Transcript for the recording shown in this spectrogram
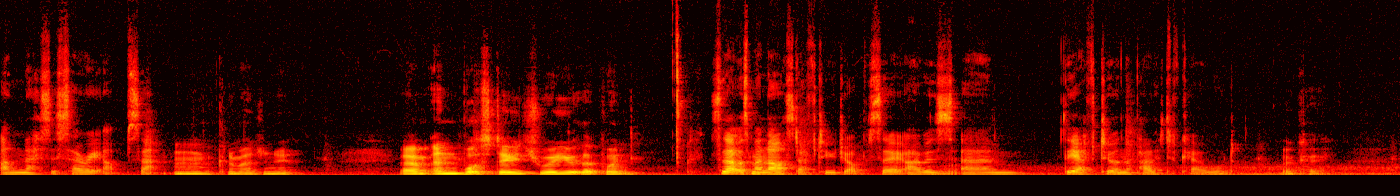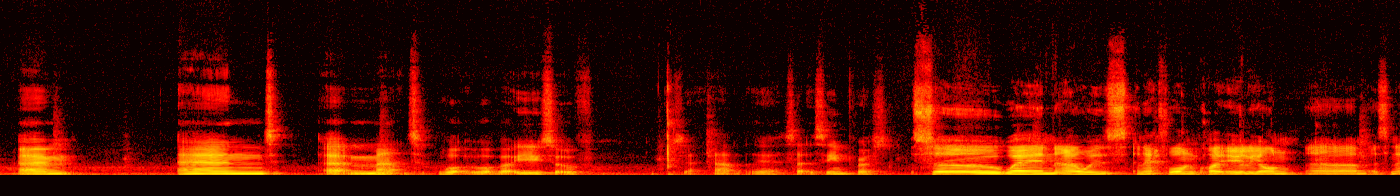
unnecessary upset. mm, I can imagine you. Um, and what stage were you at that point? So that was my last F2 job. So I was um, the F2 on the palliative care ward. Okay. Um, and uh, Matt, what what about you? Sort of set out, yeah, set the scene for us. so when I was an F1 quite early on, um, as an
